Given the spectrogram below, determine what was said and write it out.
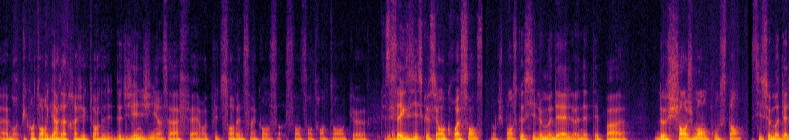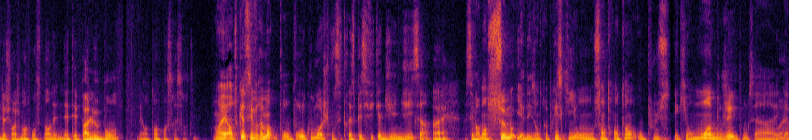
Euh, bon, puis quand on regarde la trajectoire de, de GNJ, hein, ça va faire plus de 125 ans, 100, 130 ans que, que, que ça existe, que c'est en croissance. Donc je pense que si le modèle n'était pas de changement constant, si ce modèle de changement constant n'était pas le bon, y a longtemps qu'on serait sorti. Ouais, en tout cas, c'est vraiment, pour, pour le coup, moi, je trouve c'est très spécifique à GNG, ça. Ouais. C'est vraiment ce mot. Il y a des entreprises qui ont 130 ans ou plus et qui ont moins bougé. Donc, ça, ouais. a,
